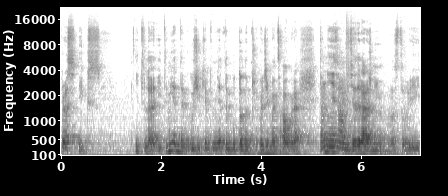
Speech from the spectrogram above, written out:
Press X. I tyle. I tym jednym guzikiem, tym jednym butonem przechodzimy całą grę. To mnie niesamowicie drażni po prostu. I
